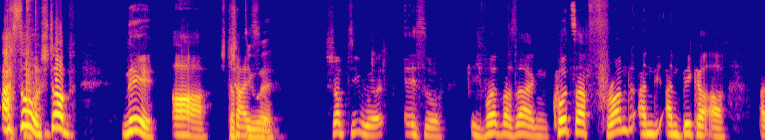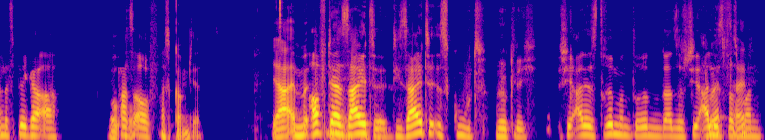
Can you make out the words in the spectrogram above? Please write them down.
Ach so, stopp. Nee. Ah, Stopp scheiße. die Uhr. Stopp die Uhr. Ist so. Ich wollte was sagen. Kurzer Front an, an BKA. An das BKA. Oh, Pass oh, auf. Was kommt jetzt? Ja, im, Auf der. Seite. Die Seite ist gut. Wirklich. Steht alles drin und drin. Also steht alles, was Website? man.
